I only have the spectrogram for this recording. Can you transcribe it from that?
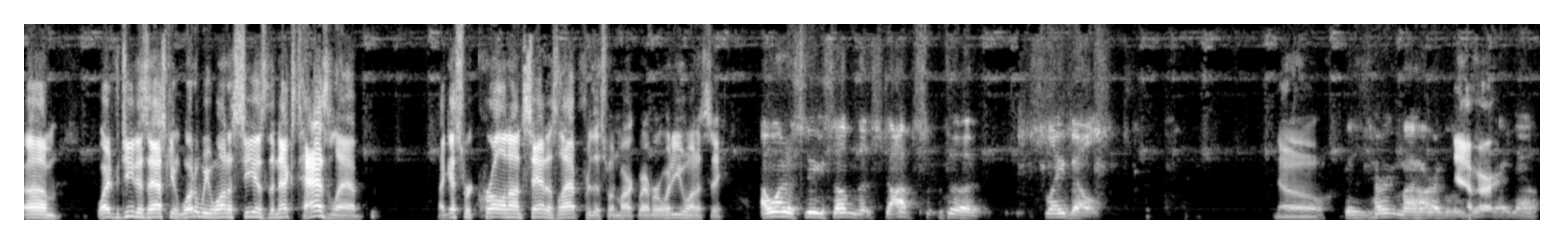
Um, White Vegeta's asking, what do we want to see as the next HasLab? I guess we're crawling on Santa's lap for this one, Mark Weber. What do you want to see? I want to see something that stops the sleigh bells No, because it's hurting my heart a little Never. bit right now.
